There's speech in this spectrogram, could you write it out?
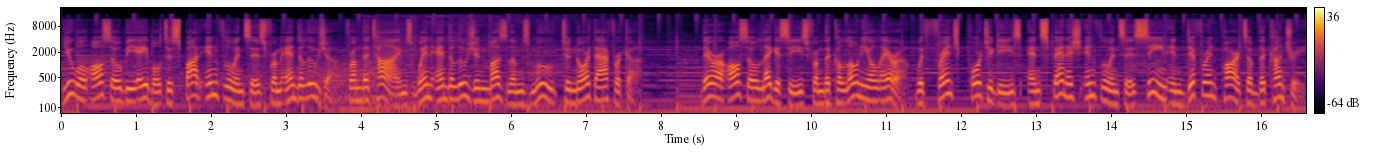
You will also be able to spot influences from Andalusia, from the times when Andalusian Muslims moved to North Africa. There are also legacies from the colonial era, with French, Portuguese, and Spanish influences seen in different parts of the country.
